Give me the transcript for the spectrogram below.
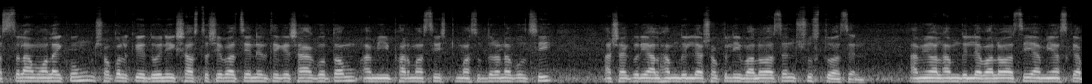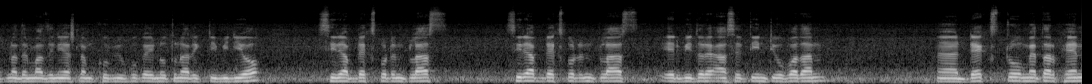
আসসালামু আলাইকুম। সকলকে দৈনিক স্বাস্থ্যসেবা চ্যানেল থেকে স্বাগতম। আমি ফার্মাসিস্ট মাসুদ রানা বলছি। আশা করি আলহামদুলিল্লাহ সকলেই ভালো আছেন, সুস্থ আছেন। আমি আলহামদুলিল্লাহ ভালো আছি। আমি আজকে আপনাদের মাঝে নিয়ে আসলাম খুবই উপকারী নতুন আরেকটি video, syrup Dexpoten plus. Syrup Dexpoten plus এর ভিতরে আছে তিনটি উপাদান ডেক্সট্রোমেথারফেন,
